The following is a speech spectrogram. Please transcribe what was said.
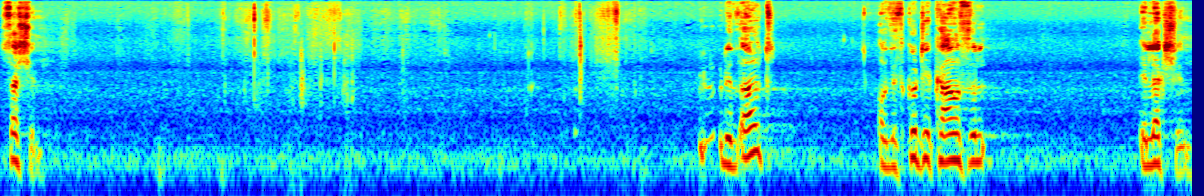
session. Result of the Security Council election.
